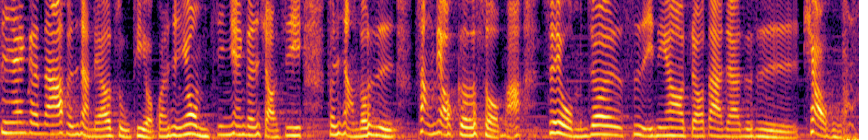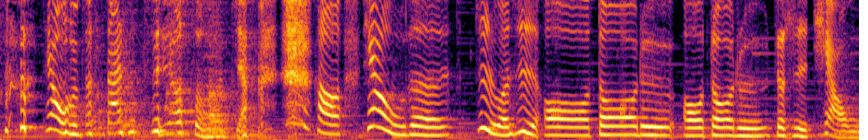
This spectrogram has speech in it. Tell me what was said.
今天跟大家分享聊主题有关系，因为我们今天跟小鸡分享都是唱跳歌手嘛，所以我们就是一定要教大家就是跳舞，跳舞的单字要怎么讲。好，跳舞的日文是 odoru odoru，就是跳舞。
